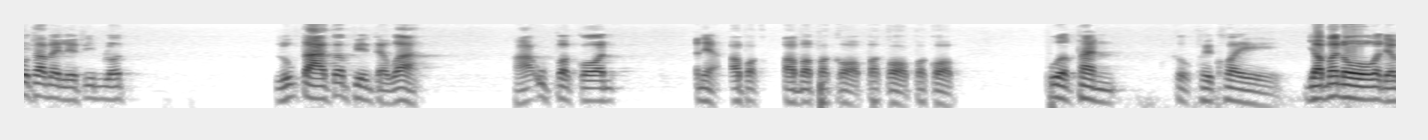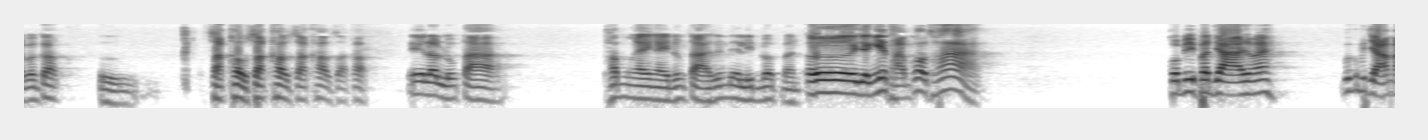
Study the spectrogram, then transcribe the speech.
พวกท่านไม่เลยริมรถลุงตาก็เพียงแต่ว่า หาอุปกรณ์เนี่ยเอาเอามาประกอบประกอบประกอบ พวกท่าน ก็ค่อยๆยามโนก็เดี๋ยวมันก็เออซักเข้าซักเข้าซักเข้าซักเข้าเอ๊ะแล้วหลวงตาทำไงไงหลวงตาถึงได้ริมรถมัน เออ อย่างเงี้ยถามเข้าท่า คนมีปัญญาใช่ไหมมึงก็พยายาม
